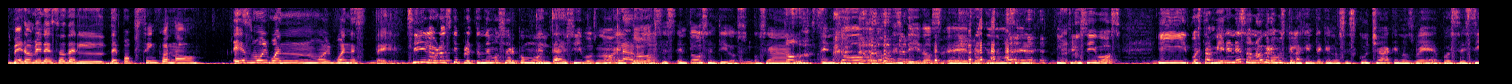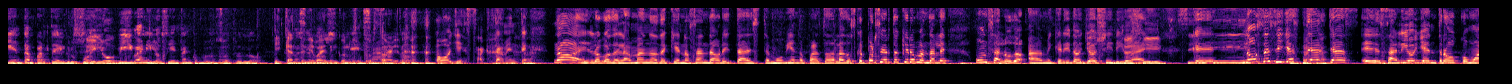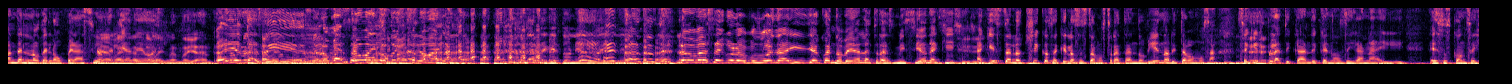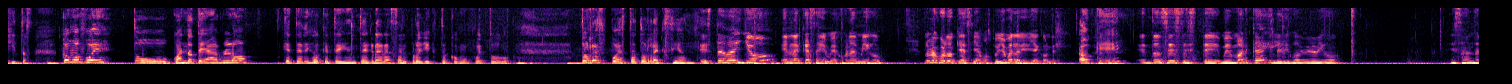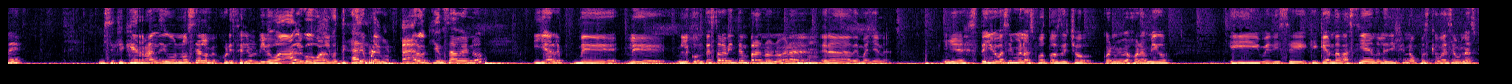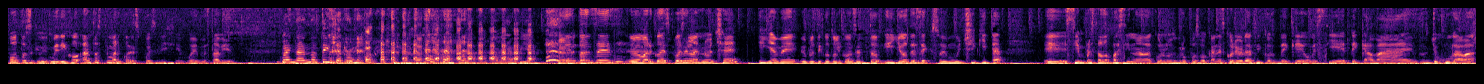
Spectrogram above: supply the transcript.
Pero mira, eso del, de Pop 5 no. Es muy buen, muy buen este. Sí, la verdad es que pretendemos ser como Detalle. inclusivos, ¿no? Claro. En todos, es- en todos sentidos. O sea, Todos. en todos sentidos. eh, pretendemos ser inclusivos. Y pues también en eso, ¿no? Queremos que la gente que nos escucha, que nos ve, pues se sientan parte del grupo Sí. y lo vivan y lo sientan como nosotros lo Y canten y lo bailen con nosotros Exacto. también. Oye, exactamente. No, y luego de la mano de quien nos anda ahorita este moviendo para todos lados. Que por cierto, quiero mandarle un saludo a mi querido Yoshi Divine. Yoshi. Que Sí. no sé si ya, ya, ya, eh, salió, ya entró, cómo anda en lo de la operación Ya el día de bailando, hoy. bailando ya anda. Ahí está, sí, lo más seguro. Anda reggaetoneando ahí. en el- Entonces, lo más seguro, pues bueno, ahí ya cuando vea la transmisión, aquí, Sí, sí, sí. aquí están los chicos, aquí los estamos tratando bien. Ahorita vamos a seguir platicando y que nos digan ahí esos consejitos. ¿Cómo fue tu, cuando te habló, que te dijo que te integraras al proyecto, cómo fue tu, tu respuesta, tu reacción? Estaba yo en la casa de mi mejor amigo. No me acuerdo qué hacíamos, pero yo me la vivía con él. Ok. Entonces, este, me marca y le digo a mi amigo, ¿es André? Me dice, ¿qué querrá? Le digo, no sé, a lo mejor y se le olvidó algo o algo te quiere preguntar o quién sabe, ¿no? Y ya le, me, le, le contesto, era bien temprano, ¿no? Era, era de mañana. Y este, yo iba a hacerme unas fotos, de hecho, con mi mejor amigo. Y me dice, ¿qué, qué andaba haciendo? Le dije, no, pues que voy a hacer unas fotos. Y me- me dijo, ah, entonces te marco después. Y dije, bueno, está bien. Bueno, no te interrumpo. Entonces me marcó después en la noche y ya me, me platicó todo el concepto. Y yo desde que soy muy chiquita eh, siempre he estado fascinada con los grupos vocales coreográficos de que OV7, Cabá. Entonces yo jugaba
